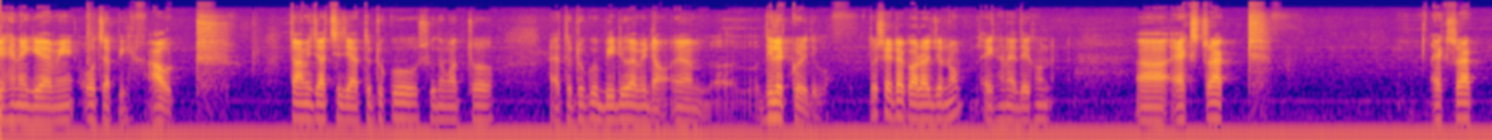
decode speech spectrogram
এখানে গিয়ে আমি ও চাপি আউট তো আমি চাচ্ছি যে এতটুকু, শুধুমাত্র এতটুকু ভিডিও আমি ডিলিট করে দিব। তো সেটা করার জন্য এখানে দেখুন এক্সট্রাক্ট এক্সট্রাক্ট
